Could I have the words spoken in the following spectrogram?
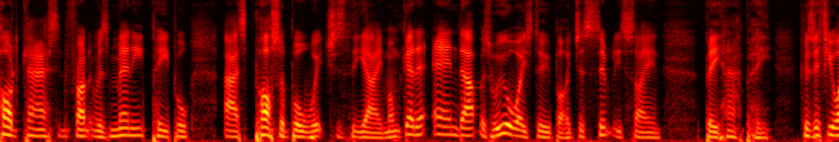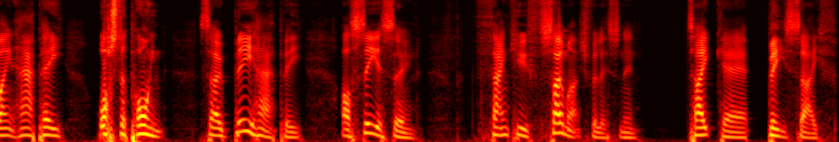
podcast in front of as many people as possible, which is the aim. I'm going to end up, as we always do, by just simply saying, be happy. Because if you ain't happy, what's the point? So be happy. I'll see you soon. Thank you so much for listening. Take care. Be safe.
